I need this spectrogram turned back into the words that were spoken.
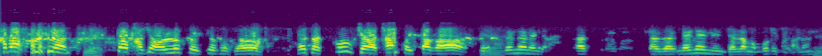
하다 보면은 예. 또 다시 얼를 거 있어서 그래서 꾹 제가 참고 있다가 예. 내년에 아, 아, 그 내년이 될랑가 모르지만은 예.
